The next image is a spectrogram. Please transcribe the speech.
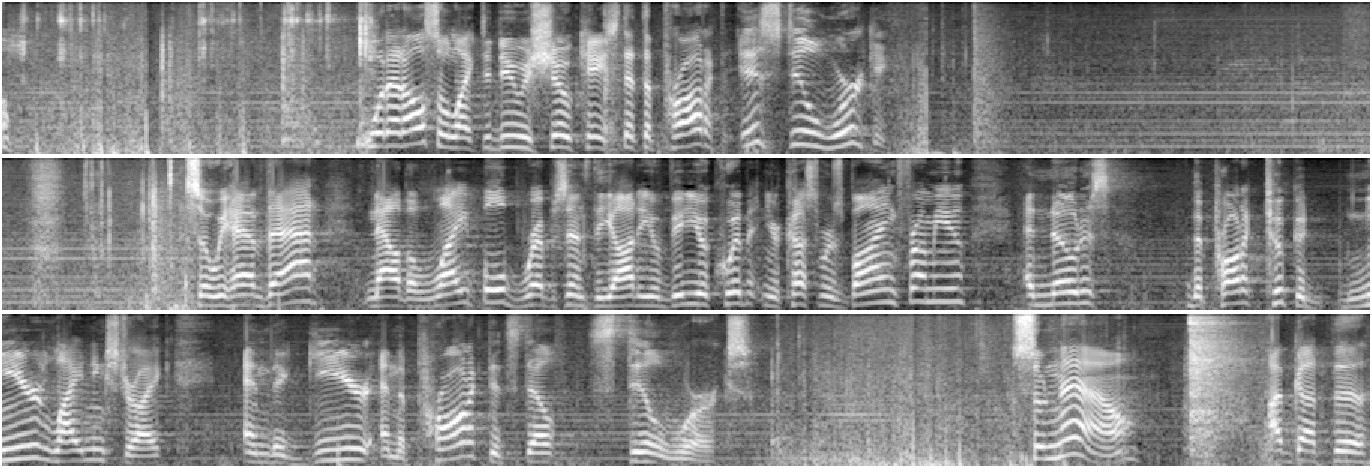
Oh. What I'd also like to do is showcase that the product is still working. So we have that. Now the light bulb represents the audio video equipment your customer is buying from you. And notice the product took a near lightning strike and the gear and the product itself still works. So now I've got the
